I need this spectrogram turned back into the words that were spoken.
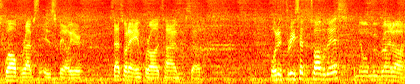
12 reps is failure. So that's what I aim for all the time. So we'll do three sets of 12 of this, and then we'll move right on.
